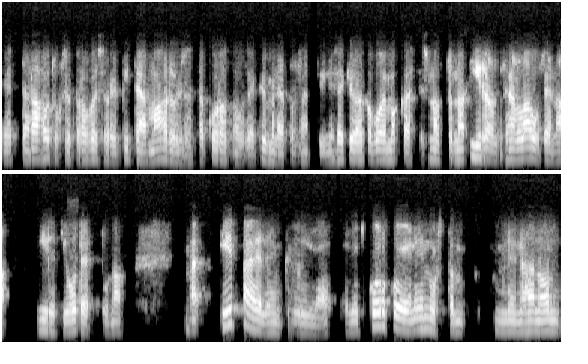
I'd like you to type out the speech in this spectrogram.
että rahoituksen professori pitää mahdollisena, että korot nousee 10 prosenttia, niin sekin on aika voimakkaasti sanottuna irrallisena lauseena irti otettuna. Mä epäilen kyllä, nyt korkojen ennustaminenhan on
